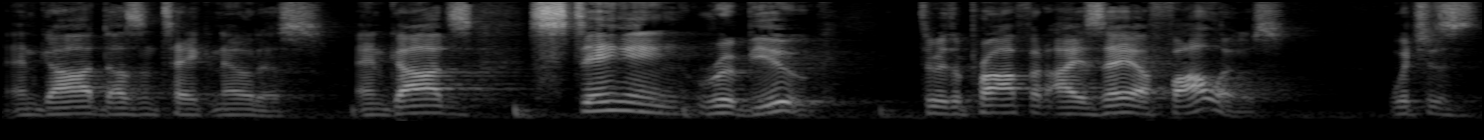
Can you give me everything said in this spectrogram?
And God doesn't take notice. And God's stinging rebuke through the prophet Isaiah follows, which is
